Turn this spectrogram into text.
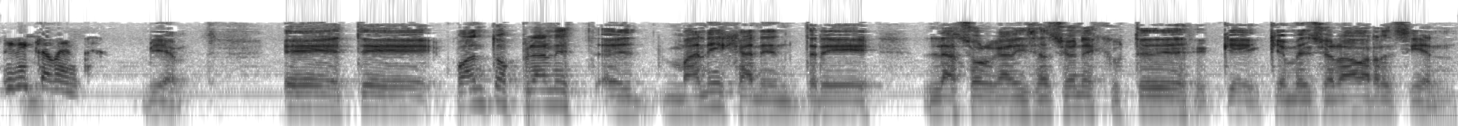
directamente. Bien. Este, ¿Cuántos planes eh, manejan entre las organizaciones que ustedes que, que mencionaba recién?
